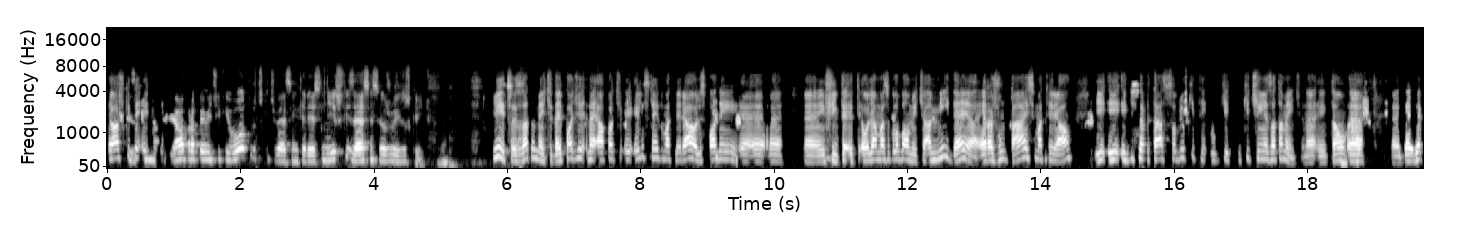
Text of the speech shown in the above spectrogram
eu acho que tem. material para permitir que outros que tivessem interesse nisso fizessem seus juízos críticos. Né? Isso, exatamente. Daí pode, né, partir, eles tendo material, eles podem, é, é, é, enfim, olhar mais globalmente. A minha ideia era juntar esse material e, e, e dissertar sobre o que, o, que, o que tinha exatamente, né? Então, é, é, daí,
